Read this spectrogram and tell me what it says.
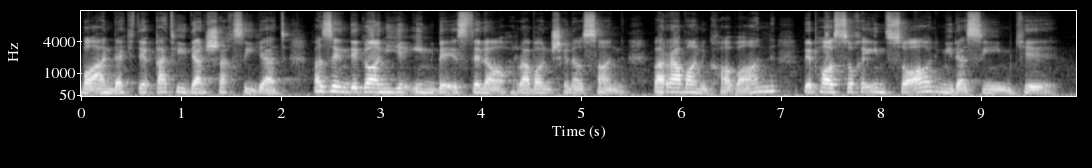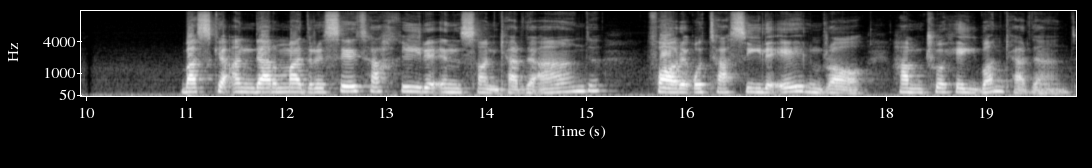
با اندک دقتی در شخصیت و زندگانی این به اصطلاح روانشناسان و روانکاوان به پاسخ این سوال می رسیم که بس که اندر مدرسه تحقیر انسان کرده اند فارغ و تحصیل علم را همچو حیوان کردند.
